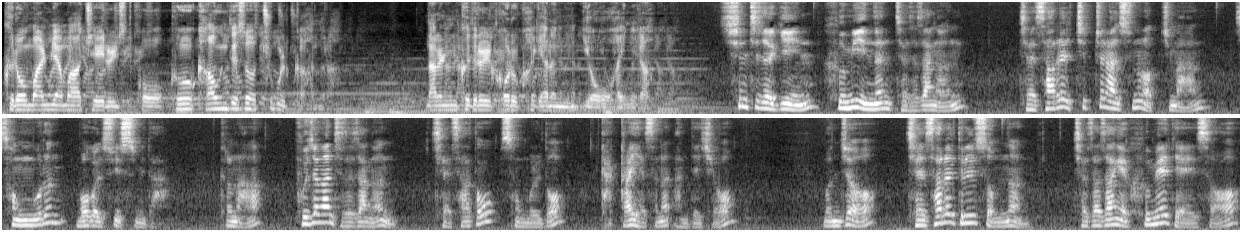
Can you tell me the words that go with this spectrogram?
그로 말미암아 죄를 짓고 그 가운데서 죽을까 하노라. 나는 그들을 거룩하게 하는 여호와이니라 신체적인 흠이 있는 제사장은 제사를 집전할 수는 없지만 성물은 먹을 수 있습니다. 그러나 부정한 제사장은 제사도 성물도 가까이 해서는 안 되죠. 먼저 제사를 드릴 수 없는 제사장의 흠에 대해서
